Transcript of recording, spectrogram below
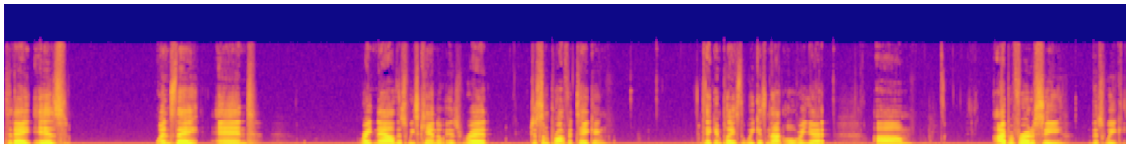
today is Wednesday and right now this week's candle is red. Just some profit taking taking place. The week is not over yet. Um, I prefer to see this week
